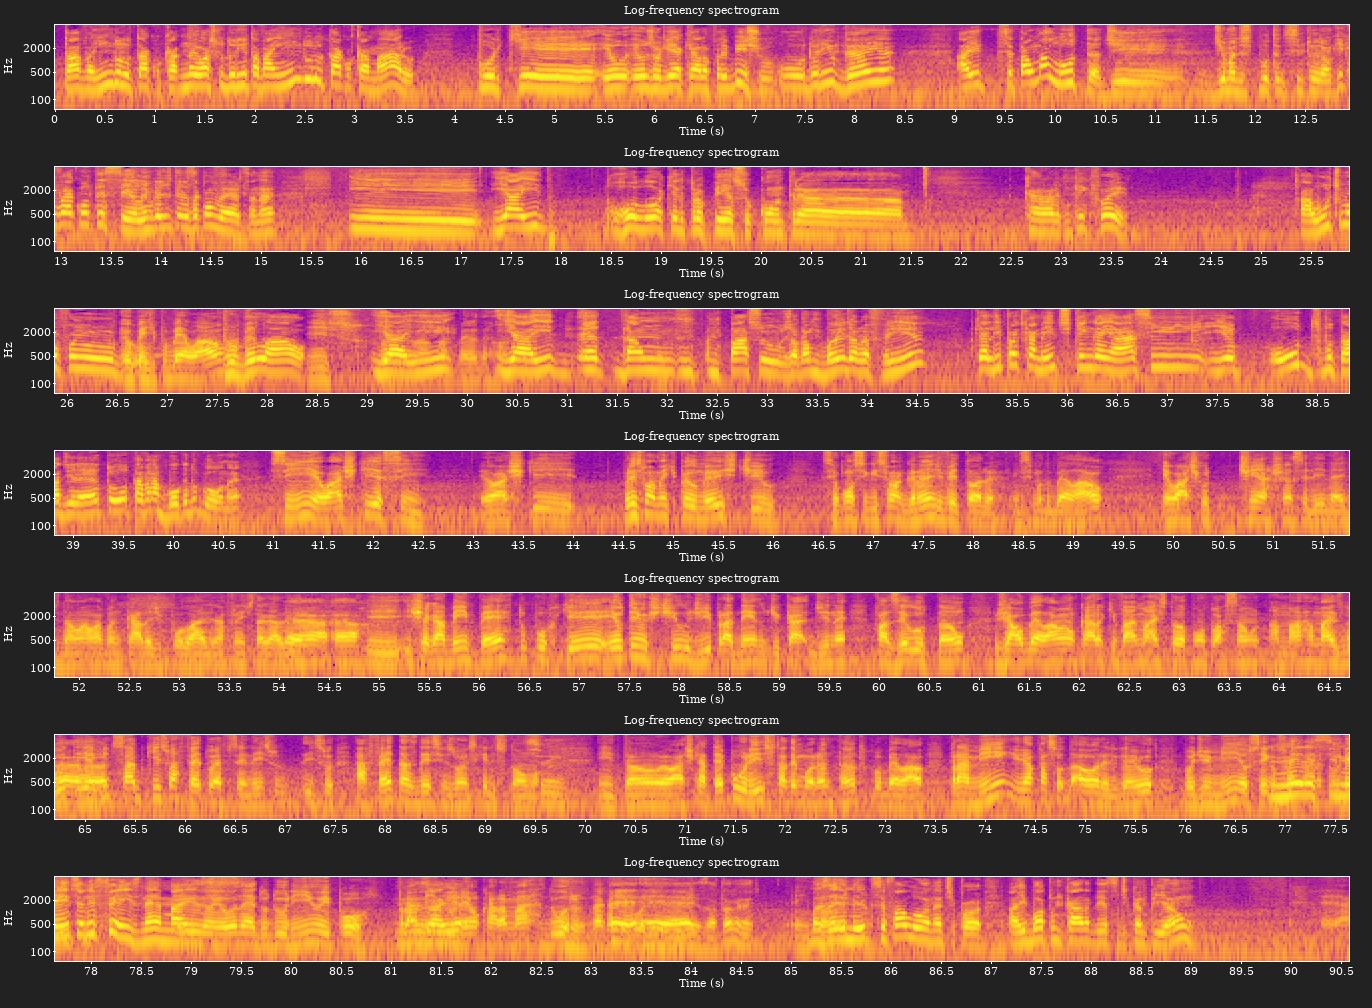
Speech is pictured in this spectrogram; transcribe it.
tava indo lutar com o Camaro. Não, eu acho que o Durinho tava indo lutar com o Camaro, porque eu, eu joguei aquela. Eu falei, bicho, o Durinho ganha, aí você tá uma luta de, de uma disputa de cinturão. O que, que vai acontecer? Eu lembro que a gente teve essa conversa, né? E, e aí rolou aquele tropeço contra. Caralho, com quem que foi? A última foi o. Eu perdi pro Belal. Pro Belal. Isso. E aí, Belal, e aí é, dá um, um- um passo, já dá um banho de água fria, porque ali praticamente quem ganhasse ia ou disputar direto ou tava na boca do gol, né? Sim, eu acho que assim, eu acho que principalmente pelo meu estilo, se eu conseguisse uma grande vitória em cima do Belal, eu acho que eu tinha a chance ali, né, de dar uma alavancada, de pular ali na frente da galera É, é. e, e chegar bem perto, porque eu tenho o estilo de ir pra dentro, de, de né, fazer lutão. Já o Belal é um cara que vai mais pela pontuação, amarra mais luta, e a gente sabe que isso afeta o UFC, né? Isso, isso afeta as decisões que eles tomam. Sim. Então eu acho que até por isso tá demorando tanto pro Belal. Pra mim, já passou da hora. Ele ganhou pô, de mim, eu sei que eu sou um cara Merecimento duríssimo. ele fez, né? Mas. Ele ganhou, né, do Durinho e, pô, pra Mas mim o aí Durinho é- é o cara mais duro da É, categoria. é, dele. exatamente. Então, Mas aí é tipo, meio que você falou, né? Tipo, aí bota um cara desse de campeão, é,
